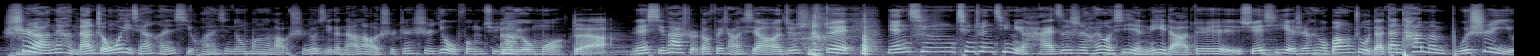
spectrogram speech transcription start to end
是啊，那很单纯。我以前很喜欢新东方的老师，有几个男老师真是又风趣又幽默，对啊，连洗发水都非常香，就是对 年轻青春期女孩子是很有吸引力的，对学习也是很有帮助的。但他们不是以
